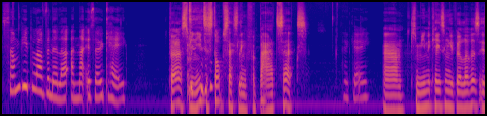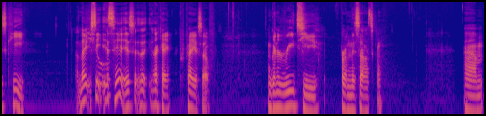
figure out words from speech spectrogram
Some people are vanilla and that is okay. first we need to stop settling for bad sex. Okay. Um, communicating with your lovers is key. No, see, it's here. It's okay. Prepare yourself. I'm going to read to you from this article. Um,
